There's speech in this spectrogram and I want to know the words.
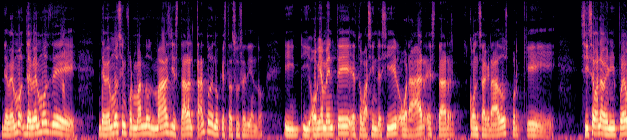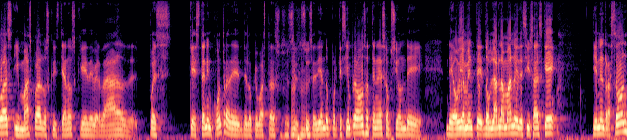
Debemos, debemos de debemos informarnos más y estar al tanto de lo que está sucediendo. Y, y obviamente esto va sin decir orar, estar consagrados porque sí se van a venir pruebas y más para los cristianos que de verdad, pues, que estén en contra de, lo que va a estar sucediendo, porque siempre vamos a tener esa opción de, de, obviamente, doblar la mano y decir, ¿sabes qué? Tienen razón,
